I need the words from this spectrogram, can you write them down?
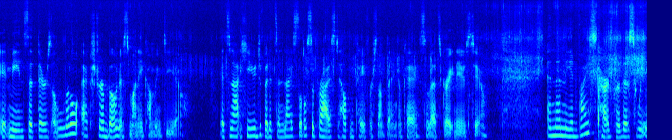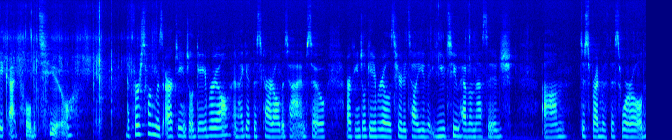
it means that there's a little extra bonus money coming to you. It's not huge, but it's a nice little surprise to help you pay for something, okay? So that's great news too. And then the advice card for this week, I pulled two. The first one was Archangel Gabriel, and I get this card all the time. So Archangel Gabriel is here to tell you that you too have a message. Um, to spread with this world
